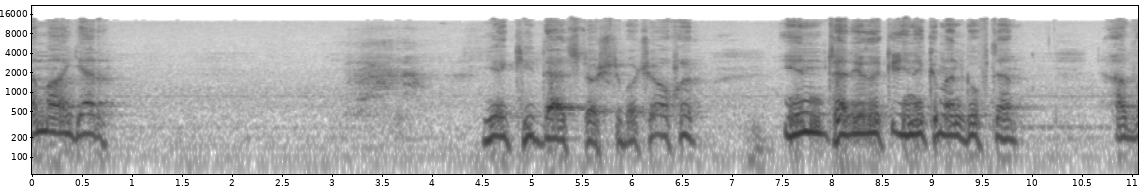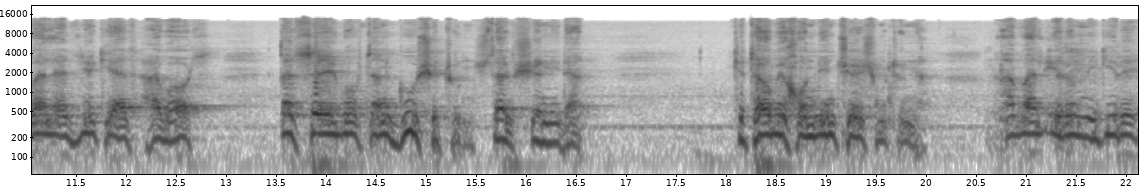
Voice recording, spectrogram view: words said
اما اگر یکی دست داشته باشه آخر این طریقه که اینه که من گفتم اول از یکی از حواس قصه گفتن گوشتون شنیدن. کتابی خوندین چشمتون نه. اول این رو می‌گیره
